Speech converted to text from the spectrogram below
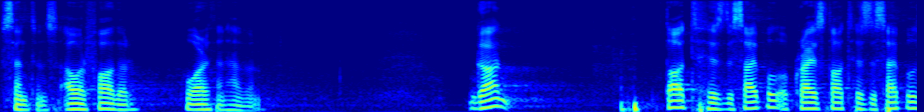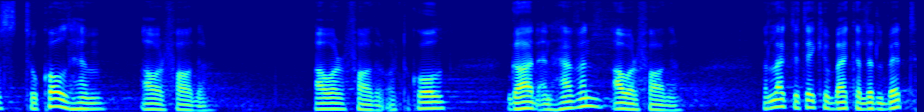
sentence Our Father who art in heaven. God taught his disciple, or Christ taught his disciples, to call him our Father. Our Father, or to call God in heaven our Father. I'd like to take you back a little bit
